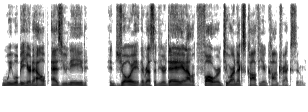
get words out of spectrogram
We will be here to help as you need. Enjoy the rest of your day, and I look forward to our next coffee and contract soon.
